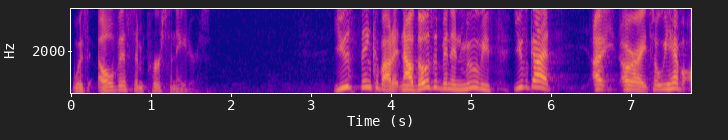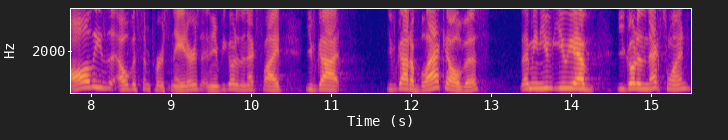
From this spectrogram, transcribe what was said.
was Elvis impersonators. You think about it. Now, those have been in movies. You've got, I, all right, so we have all these Elvis impersonators. And if you go to the next slide, you've got, you've got a black Elvis. I mean, you, you have you go to the next one,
